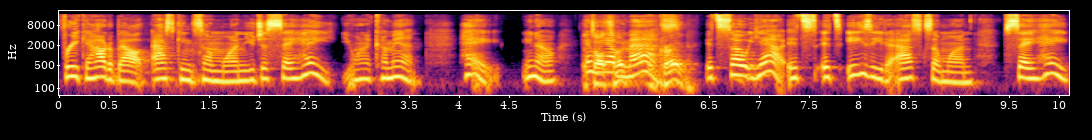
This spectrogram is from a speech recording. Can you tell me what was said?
freak out about asking someone. You just say, "Hey, you want to come in? Hey, you know, hey, all we have with mass." It's so yeah, it's it's easy to ask someone to say, "Hey,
